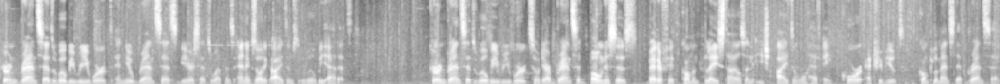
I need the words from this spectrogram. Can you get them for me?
Current brand sets will be reworked and new brand sets, gear sets, weapons and exotic items will be added. Current brand sets will be reworked so their brand set bonuses better fit common playstyles and each item will have a core attribute that complements that brand set.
